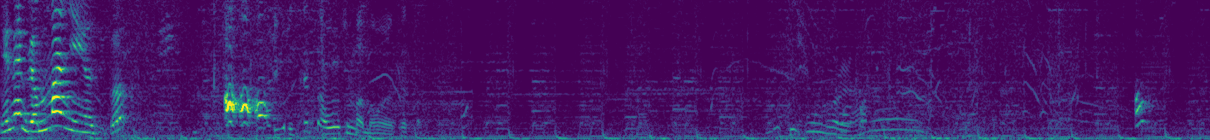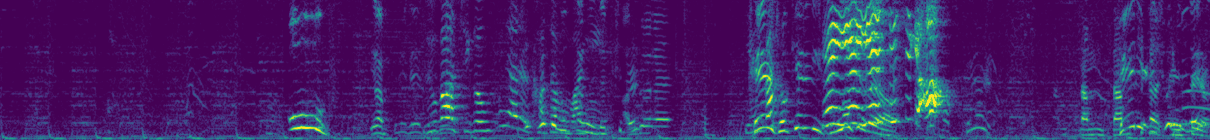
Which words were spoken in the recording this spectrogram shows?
얘네 몇 만이에요 지금? 어 어 어 이거 셋다 50만 넘어요 셋다 쉬운 거를 하. 오우 야 누가 지금 후냐를 가장 못 많이 안돼. 벨 얘가? 저 캐릭이 얘얘얘 시시기 아! 남 벨이 미쳤는데? 어,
